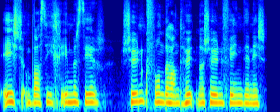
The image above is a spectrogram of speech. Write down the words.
ist. Und was ich immer sehr schön gefunden habe und heute noch schön finde, ist,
